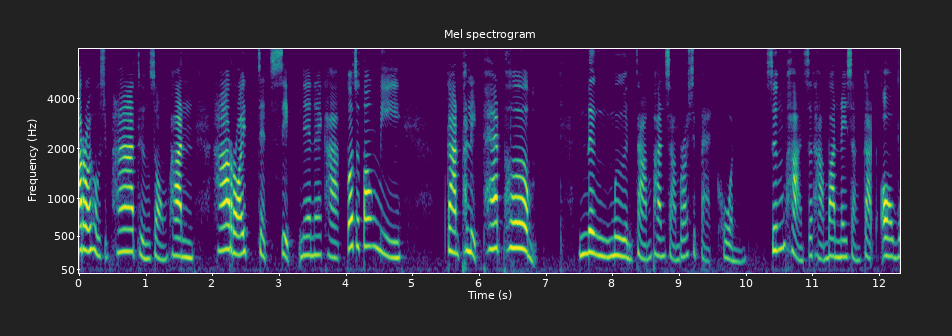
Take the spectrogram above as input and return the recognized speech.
2565 ถึง 2570 เนี่ยนะคะ ก็จะต้องมีการผลิตแพทย์เพิ่ม 13,318 คน ซึ่งผ่านสถาบันในสังกัดอว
